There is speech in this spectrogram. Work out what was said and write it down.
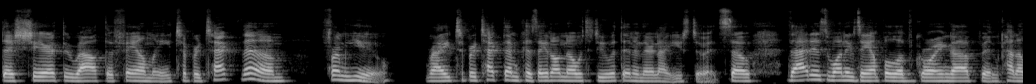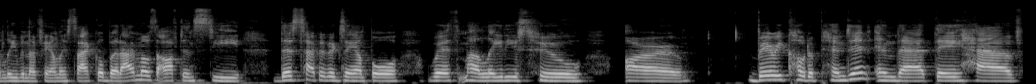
that's shared throughout the family to protect them from you, right? To protect them because they don't know what to do with it and they're not used to it. So that is one example of growing up and kind of leaving the family cycle. But I most often see this type of example with my ladies who are very codependent in that they have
